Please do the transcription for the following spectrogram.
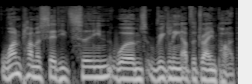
One plumber said he'd seen worms wriggling up the drain pipe.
